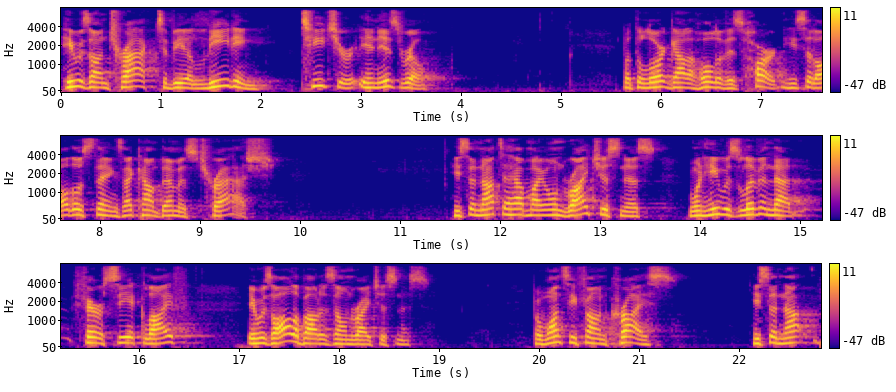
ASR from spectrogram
He was on track to be a leading teacher in Israel. But the Lord got a hold of his heart. He said, All those things, I count them as trash. He said, Not to have my own righteousness. When he was living that Pharisaic life, it was all about his own righteousness. But once he found Christ, he said, Not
